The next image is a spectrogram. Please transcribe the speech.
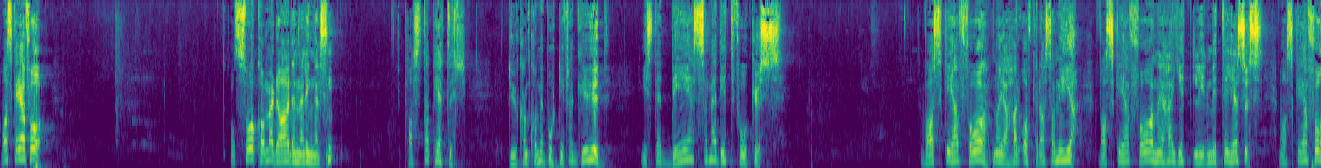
Hva skal jeg få? Og så kommer da denne lignelsen. Pass deg, Peter. Du kan komme bort ifra Gud hvis det er det som er ditt fokus. Hva skal jeg få når jeg har ofra så mye? Hva skal jeg få når jeg har gitt livet mitt til Jesus? Hva skal jeg få?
